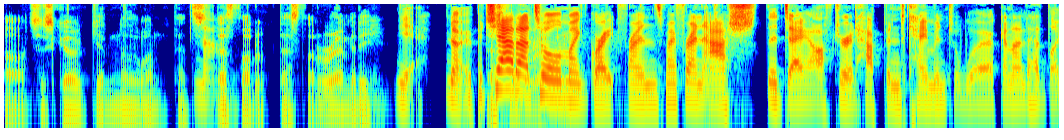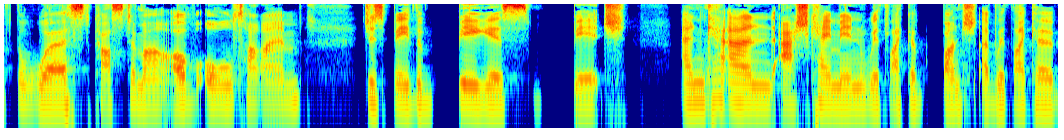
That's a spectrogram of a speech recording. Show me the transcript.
oh, just go get another one. That's No. that's not a that's not a remedy. Yeah, no, but That's shout not out to all of my great friends. My friend Ash, the day after it happened, came into work and I'd had like the worst customer of all time just be the biggest bitch. And, ca- and Ash came in with like a bunch, uh, with like a,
